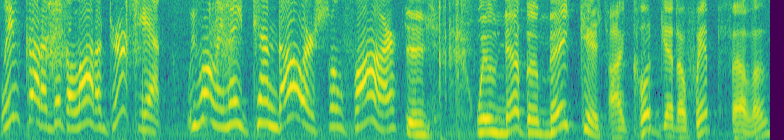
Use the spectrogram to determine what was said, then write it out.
We've got to dig a lot of dirt yet. We've only made ten dollars so far. Uh, we'll never make it. I could get a whip, fellas.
